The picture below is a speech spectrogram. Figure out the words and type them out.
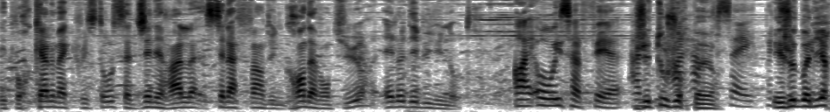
Et pour Cal McChrystal, cette générale, c'est la fin d'une grande aventure et le début d'une autre. J'ai toujours peur. Et je dois dire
